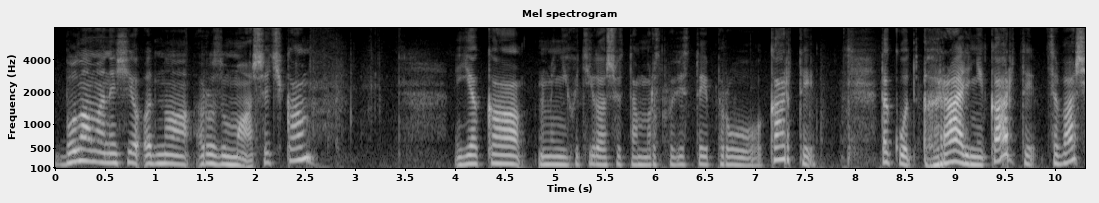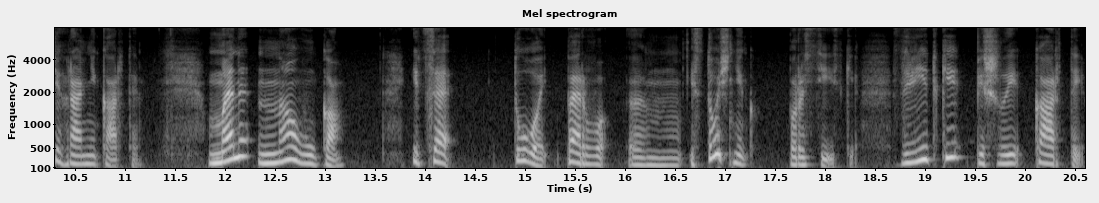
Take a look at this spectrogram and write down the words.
Була в мене ще одна розумашечка, яка мені хотіла щось там розповісти про карти. Так от, гральні карти це ваші гральні карти. В мене наука. І це той первоісточник по-російськи, звідки пішли карти.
